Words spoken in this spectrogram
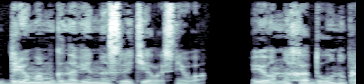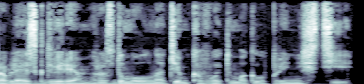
Дрема мгновенно слетела с него. И он на ходу, направляясь к дверям, раздумывал над тем, кого это могло принести.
